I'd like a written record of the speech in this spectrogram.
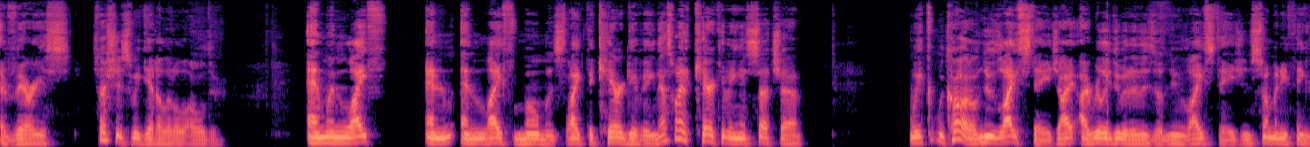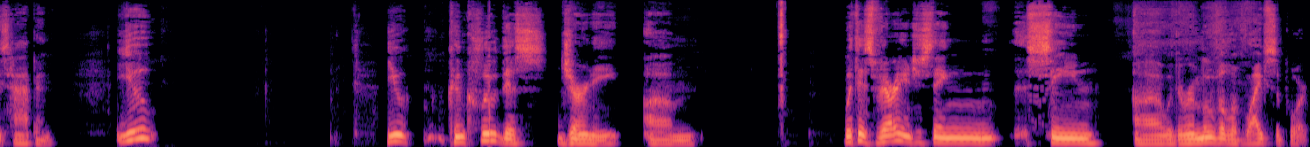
at various, especially as we get a little older, and when life and and life moments like the caregiving. That's why caregiving is such a we we call it a new life stage. I, I really do it as a new life stage, and so many things happen. You you conclude this journey um, with this very interesting scene uh, with the removal of life support,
